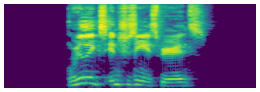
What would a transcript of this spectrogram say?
Really interesting experience.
